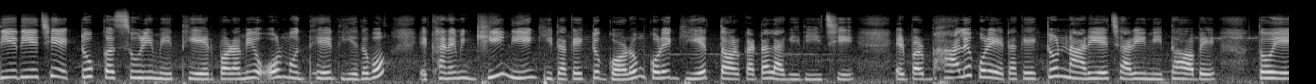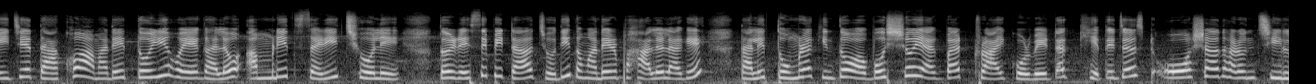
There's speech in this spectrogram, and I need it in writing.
দিয়ে দিয়েছি একটু কসুরি মেথি। এরপর আমি ওর মধ্যে দিয়ে দেবো, এখানে আমি ঘি নিয়ে ঘিটাকে একটু গরম করে ঘিয়ের তরকাটা লাগিয়ে দিয়েছি। এরপর ভালো করে এটাকে একটু নাড়িয়ে ছাড়িয়ে নিতে হবে। তো এই যে দেখো আমাদের তৈরি হয়ে গেল অমৃতসরি ছোলে। তো রেসিপিটা যদি তোমাদের ভালো লাগে, তাহলে তোমরা কিন্তু অবশ্যই একবার ট্রাই করবে। এটা খেতে জাস্ট অসাধারণ ছিল।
